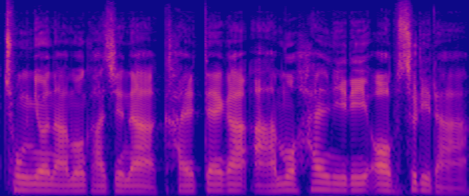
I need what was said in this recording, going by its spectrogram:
종려나무 가지나 갈대가 아무 할 일이 없으리라.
